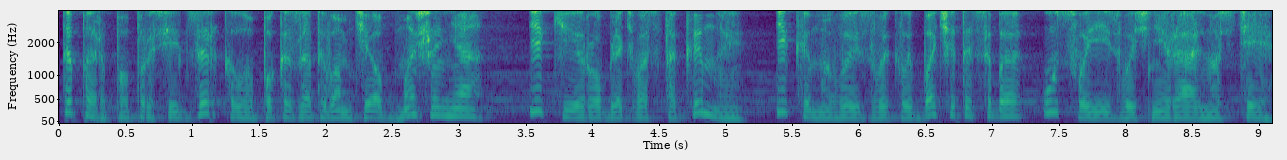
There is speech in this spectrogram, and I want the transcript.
Тепер попросіть дзеркало показати вам ті обмеження, які роблять вас такими, якими ви звикли бачити себе у своїй звичній реальності.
